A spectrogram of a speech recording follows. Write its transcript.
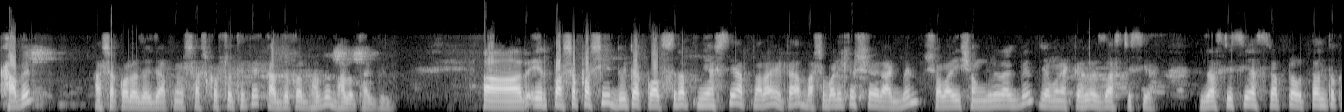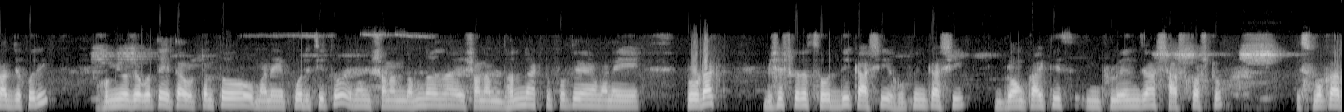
খাবেন। আশা করা যায় যে আপনার শ্বাসকষ্ট থেকে কার্যকরভাবে ভালো থাকবেন। আর এর পাশাপাশি দুইটা কফ সিরাপ নিয়ে আসছি আপনারা, এটা বাসা বাড়িতে সে রাখবেন সবাই সংগ্রহে রাখবেন। যেমন একটা হলো জাস্টিসিয়া। জাস্টিসিয়া সিরাপটা অত্যন্ত কার্যকরী। হোমিও জগতে এটা অত্যন্ত মানে পরিচিত এবং স্বনামধন্য স্বনামধন্য একটা প্রতি মানে প্রোডাক্ট বিশেষ করে সর্দি, কাশি, হুপিং কাশি ব্রঙ্কাইটিস ইনফ্লুয়েঞ্জা শ্বাসকষ্ট স্মোকার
